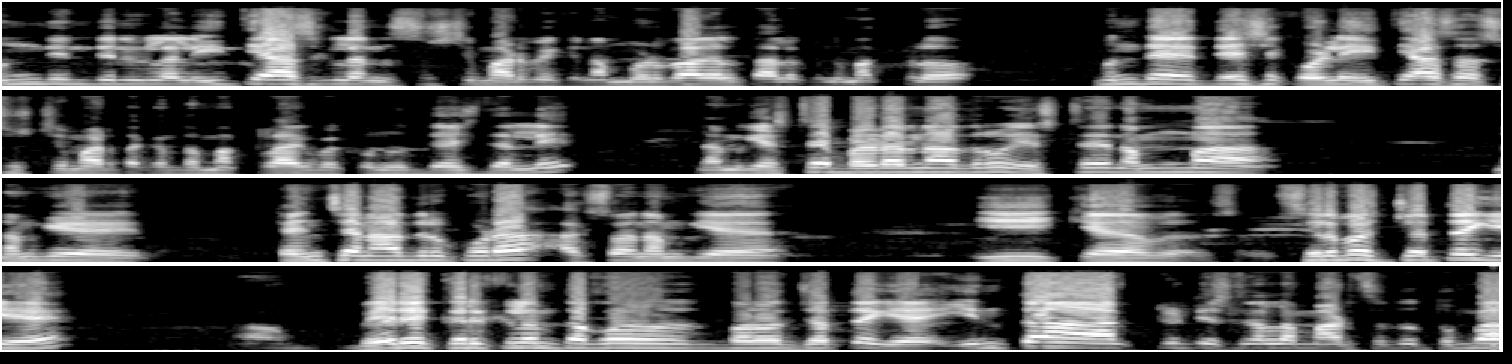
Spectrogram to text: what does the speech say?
ಮುಂದಿನ ದಿನಗಳಲ್ಲಿ ಇತಿಹಾಸಗಳನ್ನು ಸೃಷ್ಟಿ ಮಾಡಬೇಕು. ನಮ್ಮ ಮುಳಬಾಗಲ್ ತಾಲೂಕಿನ ಮಕ್ಕಳು ಮುಂದೆ ದೇಶಕ್ಕೆ ಒಳ್ಳೆ ಇತಿಹಾಸ ಸೃಷ್ಟಿ ಮಾಡ್ತಕ್ಕಂಥ ಮಕ್ಕಳಾಗಬೇಕು ಅನ್ನೋ ಉದ್ದೇಶದಲ್ಲಿ ನಮ್ಗೆ ಎಷ್ಟೇ ಬರ್ಡನ್ ಆದರೂ, ಎಷ್ಟೇ ನಮ್ಮ, ನಮಗೆ ಟೆನ್ಷನ್ ಆದರೂ ಕೂಡ ಅಥವಾ ನಮಗೆ ಈ ಕೆ ಸಿಲೆಬಸ್ ಜೊತೆಗೆ, ಬೇರೆ ಕರಿಕ್ಯುಲಮ್ ತಗೋ ಬರೋ ಜೊತೆಗೆ ಇಂಥ ಆಕ್ಟಿವಿಟೀಸ್ನೆಲ್ಲ ಮಾಡಿಸೋದು ತುಂಬಾ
